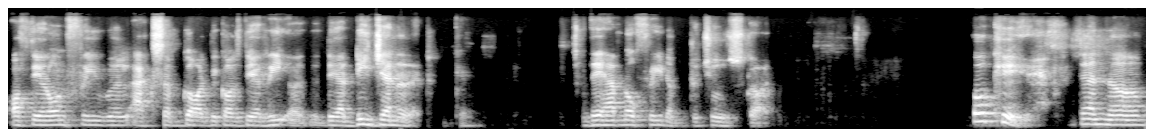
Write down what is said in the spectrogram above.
of their own free will accept God because they are, re, uh, they are degenerate. Okay? They have no freedom to choose God. Okay, then uh,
